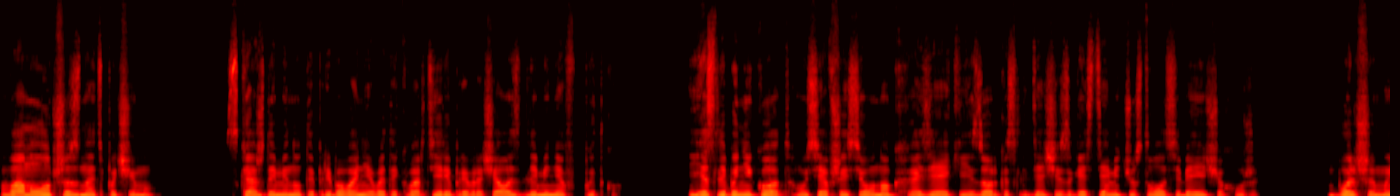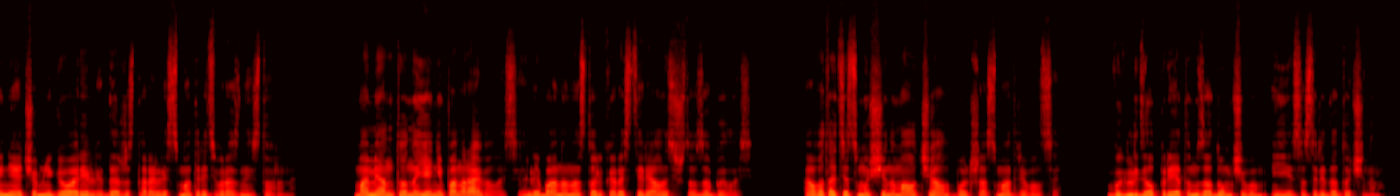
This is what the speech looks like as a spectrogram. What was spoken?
Вам лучше знать почему. С каждой минутой пребывания в этой квартире превращалась для меня в пытку. Если бы не кот, усевшийся у ног хозяйки и зорко следящий за гостями, чувствовала себя еще хуже. Больше мы ни о чем не говорили, даже старались смотреть в разные стороны. Маме Антона ей не понравилось, либо она настолько растерялась, что забылась. А вот отец мужчины молчал, больше осматривался, выглядел при этом задумчивым и сосредоточенным.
